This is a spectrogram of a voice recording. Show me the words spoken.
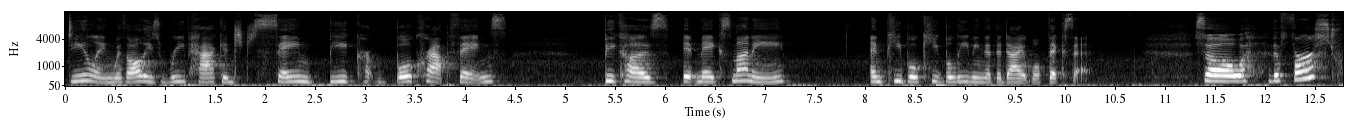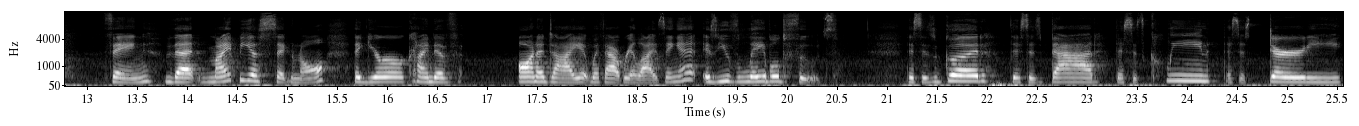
dealing with all these repackaged same bullcrap things because it makes money and people keep believing that the diet will fix it. So, the first thing that might be a signal that you're kind of on a diet without realizing it is you've labeled foods. This is good, this is bad, this is clean, this is dirty.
